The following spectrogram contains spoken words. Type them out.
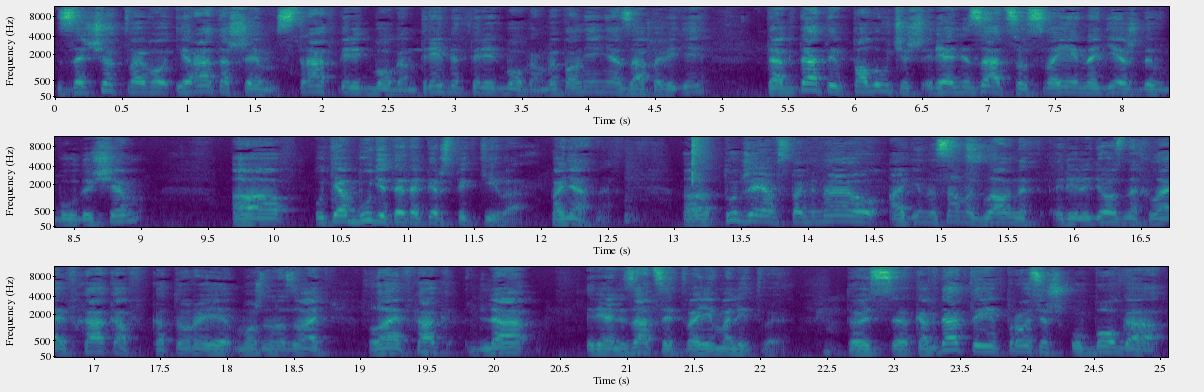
за счет твоего ираташем, страх перед Богом, трепет перед Богом, выполнение заповедей, тогда ты получишь реализацию своей надежды в будущем, а, у тебя будет эта перспектива. Понятно? А, тут же я вспоминаю один из самых главных религиозных лайфхаков, которые можно назвать лайфхак для реализации твоей молитвы. То есть, э, когда ты просишь у Бога,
